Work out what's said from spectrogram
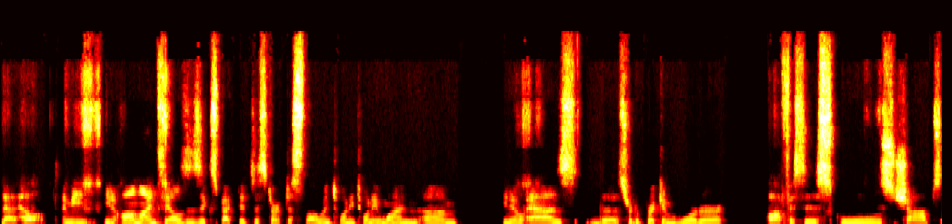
that helped. I mean, you know, online sales is expected to start to slow in 2021, um, you know, as the sort of brick and mortar offices, schools, shops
